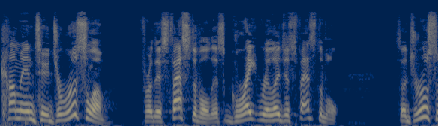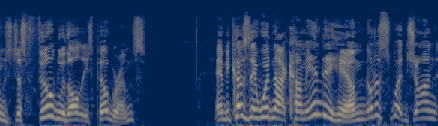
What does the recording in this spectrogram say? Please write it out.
come into Jerusalem for this festival, this great religious festival. So Jerusalem's just filled with all these pilgrims. And because they would not come into him, notice what John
